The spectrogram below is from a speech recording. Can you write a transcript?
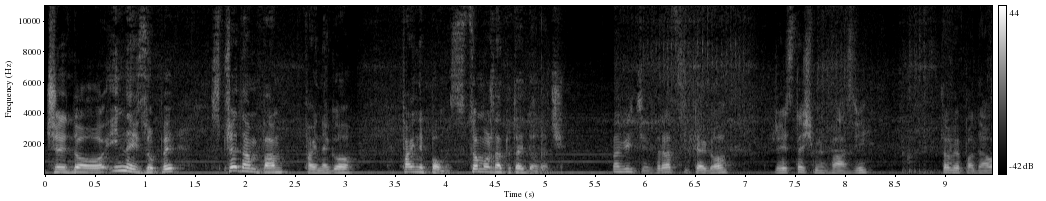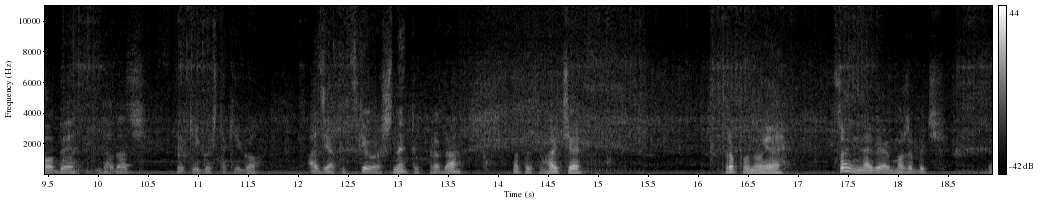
czy do innej zupy, sprzedam Wam fajnego, fajny pomysł. Co można tutaj dodać? No widzicie, z racji tego, że jesteśmy w Azji, to wypadałoby dodać jakiegoś takiego azjatyckiego sznytu, prawda? No to słuchajcie, proponuję co innego, jak może być e,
